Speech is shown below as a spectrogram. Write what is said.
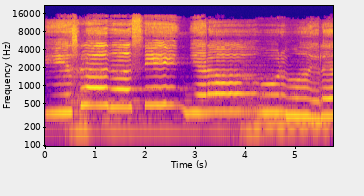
Isla zinela urmaelean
